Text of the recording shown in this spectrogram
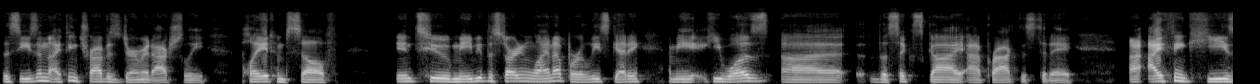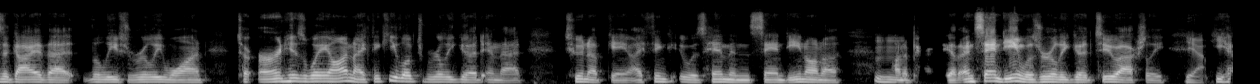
the season. I think Travis Dermott actually played himself into maybe the starting lineup or at least getting I mean he was uh the sixth guy at practice today. I, I think he's a guy that the Leafs really want to earn his way on. I think he looked really good in that tune-up game. I think it was him and Sandin on a mm-hmm. on a pair together. And Sandin was really good too, actually. Yeah. He had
